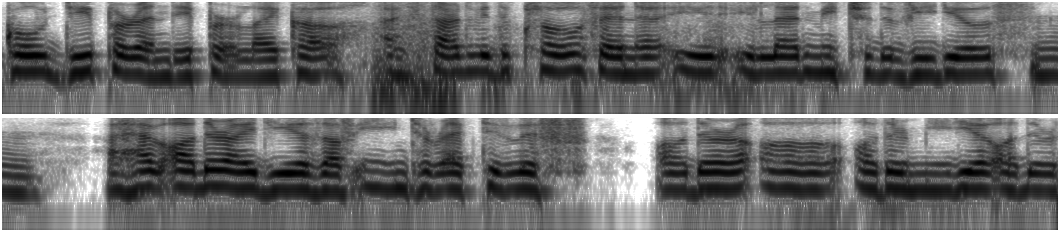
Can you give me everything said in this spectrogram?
go deeper and deeper. Like uh, I started with the clothes, and uh, it, it led me to the videos. Mm. I have other ideas of interacting with other uh, other media, other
